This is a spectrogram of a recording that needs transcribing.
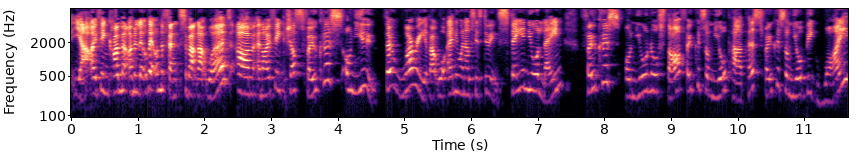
yeah, I think I'm, I'm a little bit on the fence about that word. Um, and I think just focus on you. Don't worry about what anyone else is doing. Stay in your lane. Focus on your North Star. Focus on your purpose. Focus on your big why.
